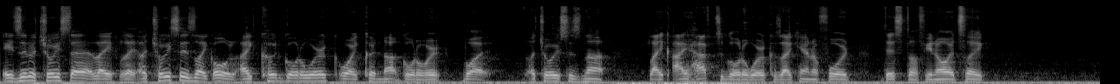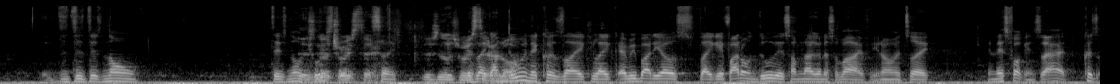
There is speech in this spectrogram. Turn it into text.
is it a choice that like like a choice is like oh I could go to work or I could not go to work, but a choice is not like I have to go to work because I can't afford this stuff. You know, it's like there's no there's no There's choice. no choice there. It's like There's no choice there. it's like I'm doing it because like like everybody else like if I don't do this I'm not gonna survive you know it's like and it's fucking sad because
